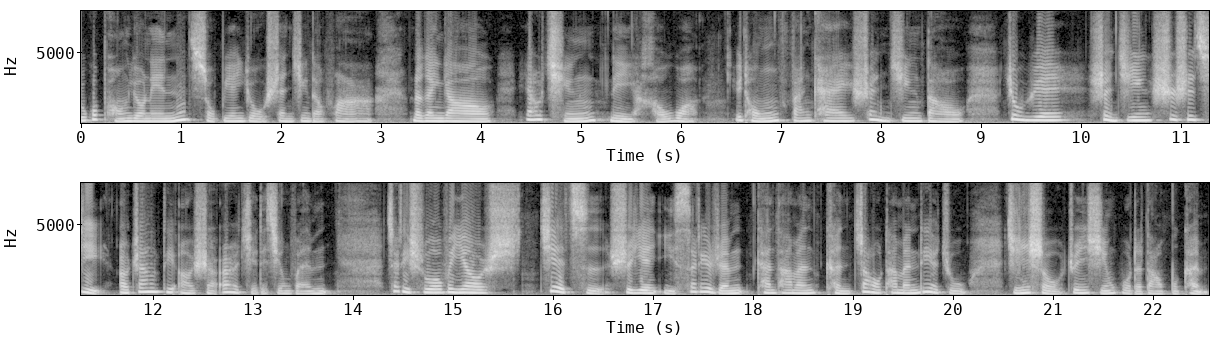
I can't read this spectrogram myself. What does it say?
如果朋友您手边有圣经的话，乐恩要邀请你和我一同翻开圣经到旧约圣经四世纪二章第二十二节的经文。这里说为要借此试验以色列人，看他们肯照他们列祖谨守遵行我的道不肯。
